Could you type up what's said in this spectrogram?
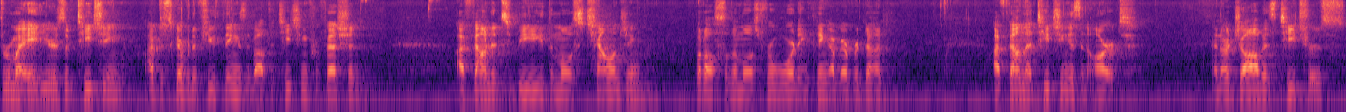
Through my eight years of teaching, I've discovered a few things about the teaching profession. I found it to be the most challenging, but also the most rewarding thing I've ever done. I found that teaching is an art, and our job as teachers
